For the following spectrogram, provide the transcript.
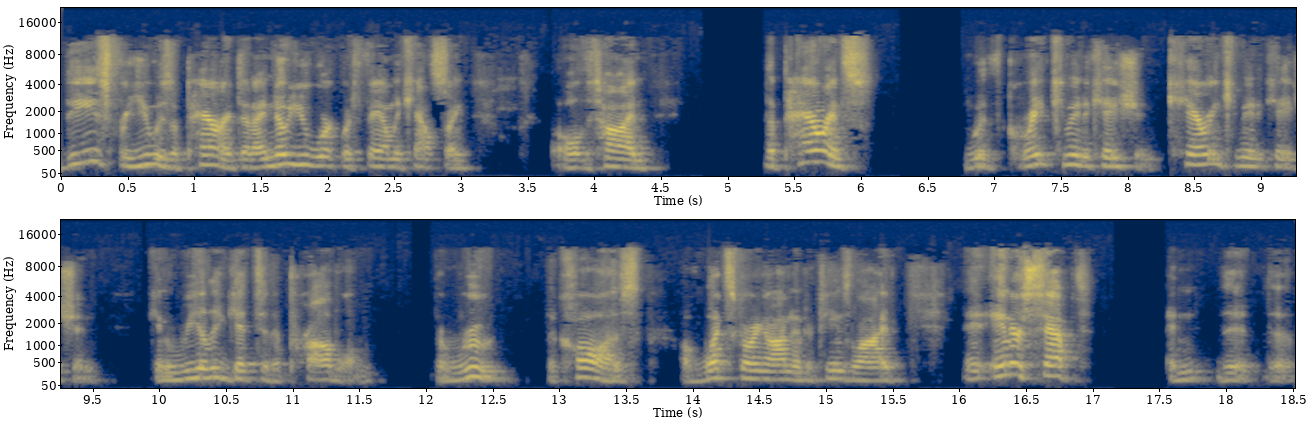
these for you as a parent, and I know you work with family counseling all the time. The parents with great communication, caring communication, can really get to the problem, the root, the cause of what's going on in their teen's life, and intercept and the, the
